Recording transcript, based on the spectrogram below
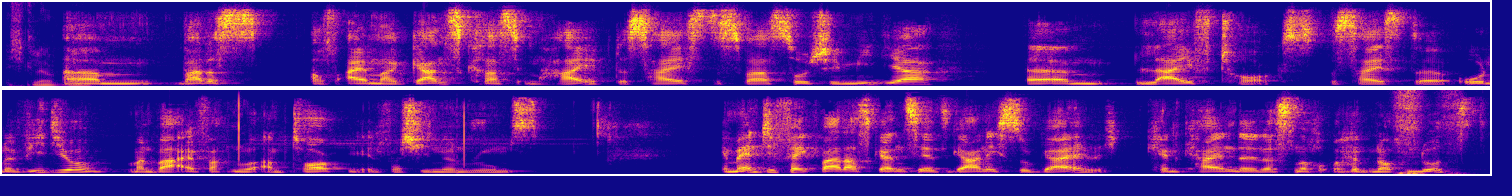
Ich glaube. Ähm, war das auf einmal ganz krass im Hype. Das heißt, es war Social Media ähm, Live-Talks. Das heißt, äh, ohne Video, man war einfach nur am Talken in verschiedenen Rooms Im Endeffekt war das Ganze jetzt gar nicht so geil. Ich kenne keinen, der das noch, noch nutzt.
